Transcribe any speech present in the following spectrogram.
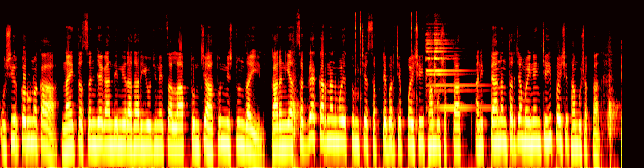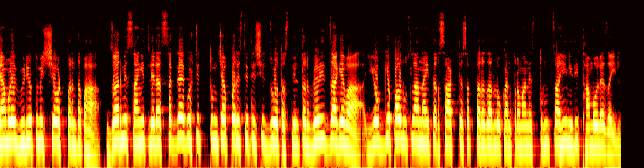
उशीर करू नका. नाही तर संजय गांधी निराधार योजनेचा लाभ तुमच्या हातून निष्ठून जाईल. कारण या सगळ्या कारणांमुळे तुमचे सप्टेंबरचे पैसेही थांबू शकतात. आणि त्यानंतरच्या महिन्यांचेही पैसे थांबू शकतात. त्यामुळे व्हिडिओ तुम्ही शेवटपर्यंत पहा. जर मी सांगितलेल्या सगळ्या गोष्टी तुमच्या परिस्थितीशी जुळत असतील तर वेळीच जागे व्हा. योग्य पाऊल उचला नाही तर साठ ते सत्तर हजार लोकांप्रमाणेच तुमचाही निधी थांबवला जाईल.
